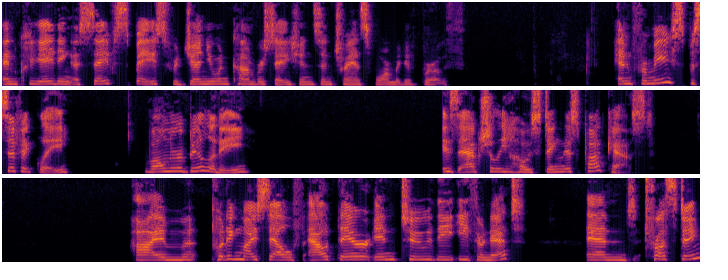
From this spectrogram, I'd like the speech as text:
and creating a safe space for genuine conversations and transformative growth. And for me specifically, vulnerability is actually hosting this podcast. I'm putting myself out there into the ethernet and trusting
